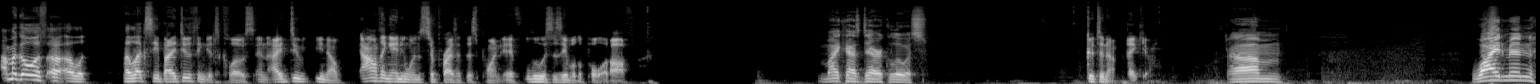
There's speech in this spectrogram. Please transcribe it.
I'm gonna go with uh, Alexi, but I do think it's close, and I do, you know, I don't think anyone's surprised at this point if Lewis is able to pull it off. Mike has Derrick Lewis. Good to know. Thank you. Um, Weidman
